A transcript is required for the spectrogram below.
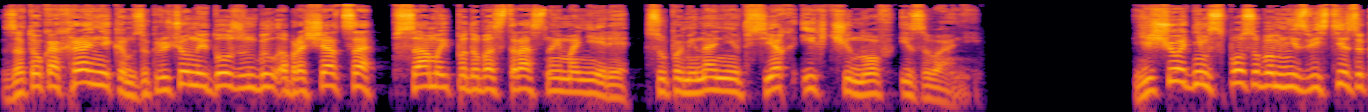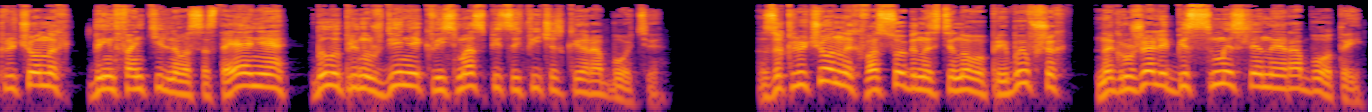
Зато к охранникам заключенный должен был обращаться в самой подобострастной манере, с упоминанием всех их чинов и званий. Еще одним способом низвести заключенных до инфантильного состояния было принуждение к весьма специфической работе. Заключенных, в особенности новоприбывших, нагружали бессмысленной работой,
